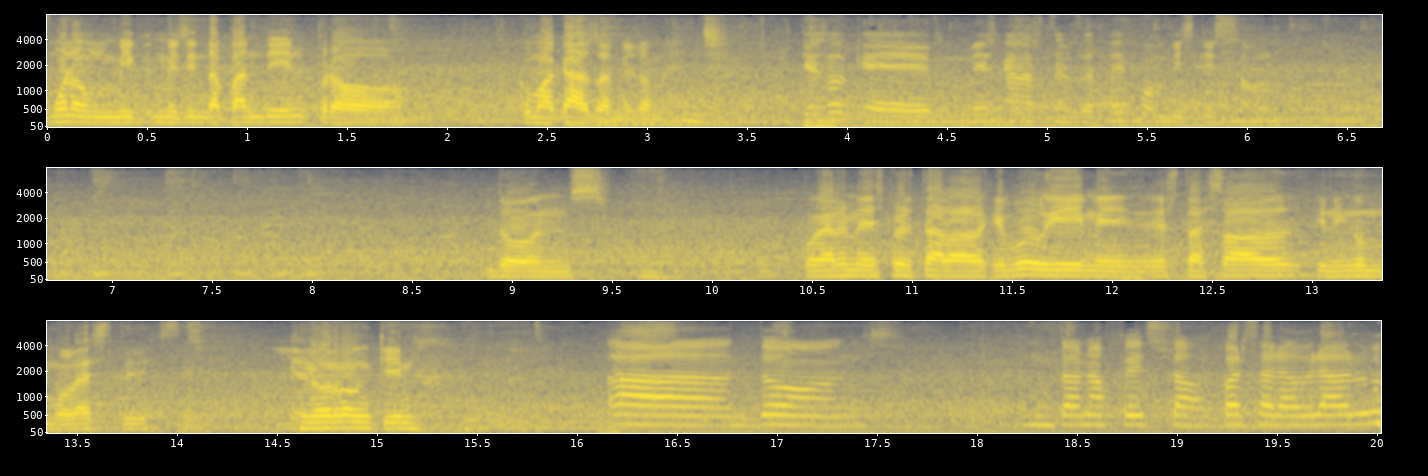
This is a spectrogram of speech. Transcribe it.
bueno, un mic més independent, però com a casa, més o menys. Què és el que més ganes tens de fer quan visquis sol? Doncs poder-me despertar a l'hora que vulgui, estar sol, que ningú em molesti, que no ronquin. Uh, doncs, muntar una festa per celebrar-ho.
